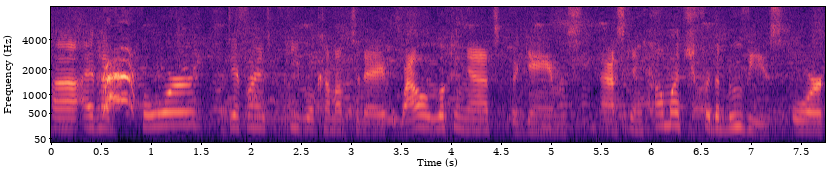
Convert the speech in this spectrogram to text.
Uh, I've had four different people come up today while looking at the games asking how much for the movies or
